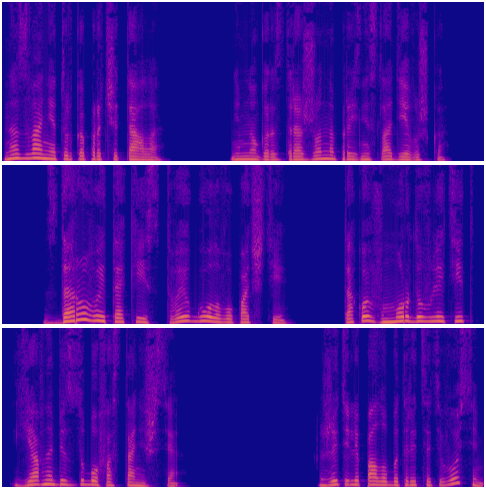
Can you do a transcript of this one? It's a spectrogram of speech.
название только прочитала». немного раздраженно произнесла девушка. Здоровые такие, с твою голову почти. Такой в морду влетит, явно без зубов останешься. Жители палубы 38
